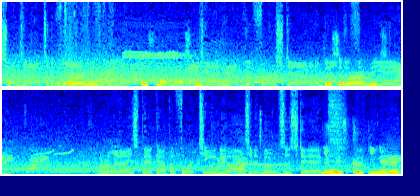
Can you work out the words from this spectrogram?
Swings it out to the That's fine, man. Play smart, not stupid, man. have the first down at about the line, 38. Bitch. A really nice pickup of 14 yards, and it moves the sticks. You is cookie, nigga.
